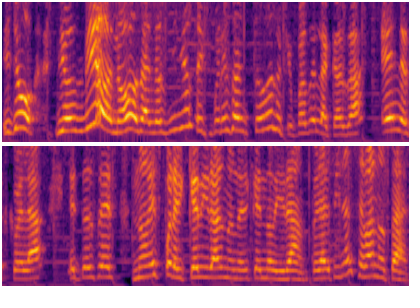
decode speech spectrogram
Y yo, Dios mío, ¿no? O sea, los niños expresan todo lo que pasa en la casa, en la escuela. Entonces, no es por el qué dirán o en el qué no dirán, pero al final se va a notar.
